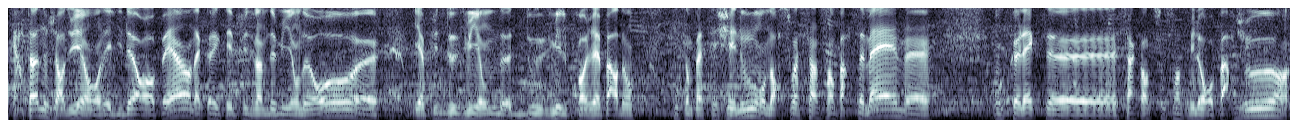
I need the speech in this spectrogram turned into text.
cartonne, aujourd'hui on est leader européen, on a collecté plus de 22 millions d'euros, euh, il y a plus de 12, millions de, 12 000 projets pardon, qui sont passés chez nous, on en reçoit 500 par semaine, euh, on collecte 50-60 euh, 000 euros par jour.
